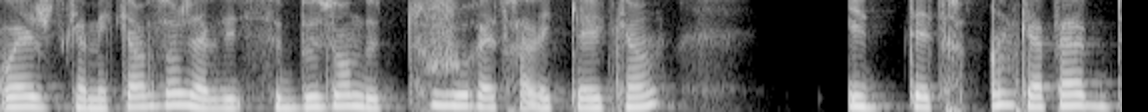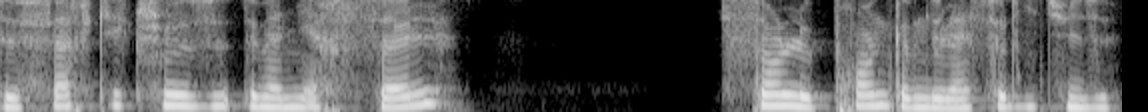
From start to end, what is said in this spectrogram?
Ouais, jusqu'à mes 15 ans, j'avais ce besoin de toujours être avec quelqu'un et d'être incapable de faire quelque chose de manière seule sans le prendre comme de la solitude.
